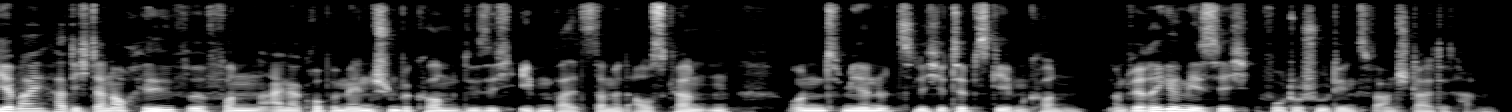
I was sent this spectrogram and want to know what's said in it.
Hierbei hatte ich dann auch Hilfe von einer Gruppe Menschen bekommen, die sich ebenfalls damit auskannten und mir nützliche Tipps geben konnten und wir regelmäßig Fotoshootings veranstaltet hatten.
